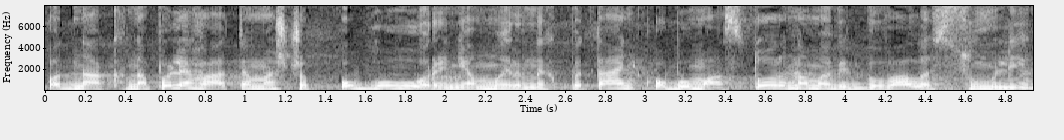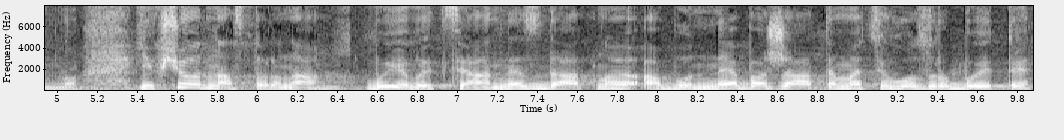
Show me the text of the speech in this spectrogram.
Однак наполягатиме, щоб обговорення мирних питань обома сторонами відбувалось сумлінно. Якщо одна сторона виявиться нездатною або не бажатиме цього зробити,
